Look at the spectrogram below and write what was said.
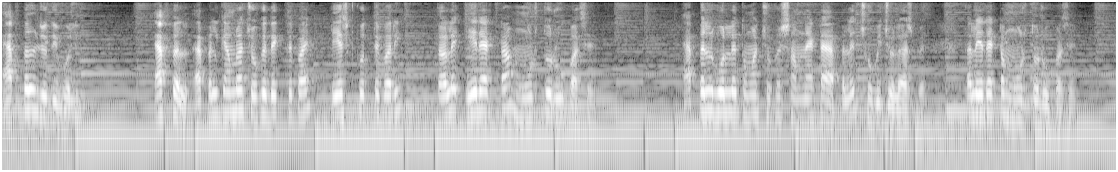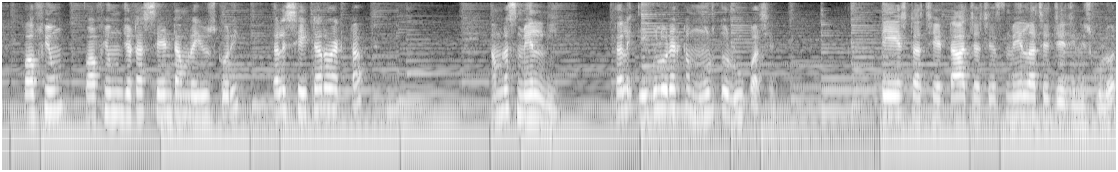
অ্যাপেল যদি বলি অ্যাপেল অ্যাপেলকে আমরা চোখে দেখতে পাই টেস্ট করতে পারি, তাহলে এর একটা মূর্ত রূপ আছে। অ্যাপেল বললে তোমার চোখের সামনে একটা অ্যাপেলের ছবি চলে আসবে। তাহলে এর একটা মূর্ত রূপ আছে। পারফিউম পারফিউম যেটা সেন্ট আমরা ইউজ করি, তাহলে সেইটারও একটা আমরা স্মেল নিই। তাহলে এগুলোর একটা মূর্ত রূপ আছে। টেস্ট আছে টাচ আছে স্মেল আছে যে জিনিসগুলোর,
